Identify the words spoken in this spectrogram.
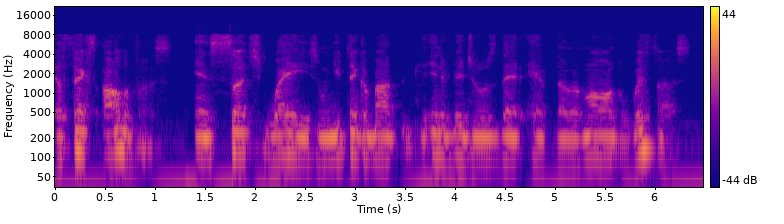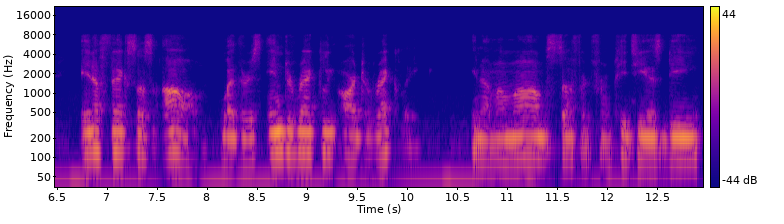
affects all of us in such ways. When you think about the individuals that have that are no longer with us, it affects us all, whether it's indirectly or directly. You know, my mom suffered from PTSD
